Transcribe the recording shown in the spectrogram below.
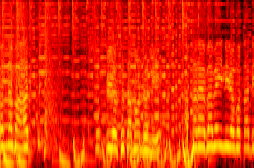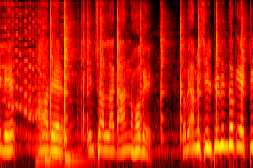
ধন্যবাদ। সুপ্রিয় শ্রোতা মণ্ডলী, আপনারা এভাবেই নীরবতা দিলে আমাদের ইনশাল্লাহ গান হবে। তবে আমি শিল্পীবৃন্দকে একটি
